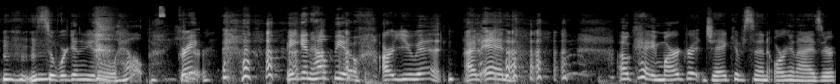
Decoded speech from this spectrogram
Mm-hmm. So we're going to need a little help. Great. we can help you. Are you in? I'm in. Okay, Margaret Jacobsen, organizer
